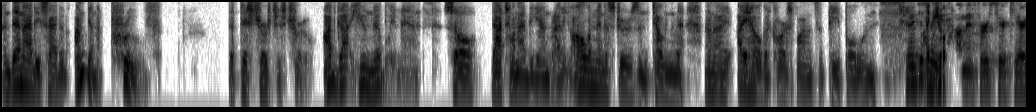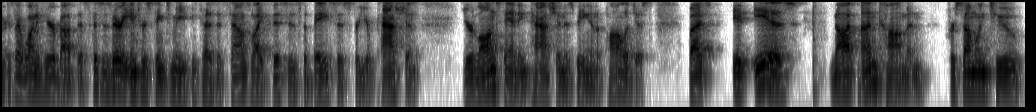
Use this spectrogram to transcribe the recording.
And then I decided I'm going to prove that this church is true. I've got Hugh Nibley, man. So that's when I began writing all the ministers and telling them. And I, I held a correspondence with people. And can I just I make joined- a comment first here, Kerry, because I want to hear about this. This is very interesting to me because it sounds like this is the basis for your passion, your longstanding passion as being an apologist. But it is not uncommon for someone to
